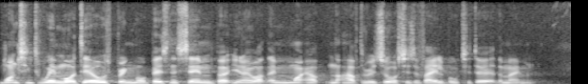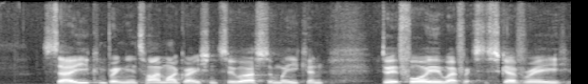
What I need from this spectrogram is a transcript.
wanting to win more deals, bring more business in, but you know what? They might not have the resources available to do it at the moment. So you can bring the entire migration to us and we can do it for you, whether it's discovery,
